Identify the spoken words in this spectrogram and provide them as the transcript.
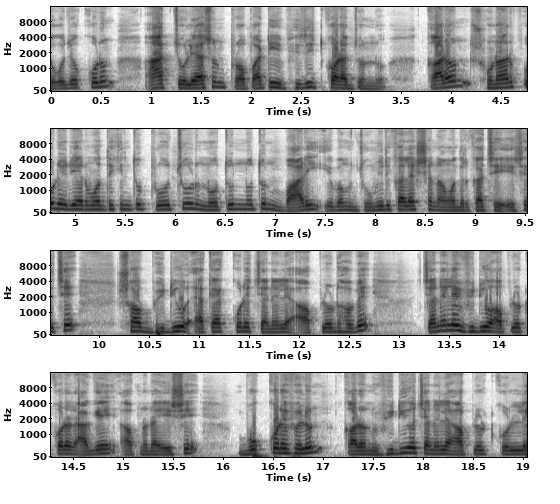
যোগাযোগ করুন আর চলে আসুন প্রপার্টি ভিজিট করার জন্য। কারণ সোনারপুর এরিয়ার মধ্যে কিন্তু প্রচুর নতুন নতুন বাড়ি এবং জমির কালেকশন আমাদের কাছে এসেছে। সব ভিডিও এক এক করে চ্যানেলে আপলোড হবে। চ্যানেলে ভিডিও আপলোড করার আগে আপনারা এসে বুক করে ফেলুন, কারণ ভিডিও চ্যানেলে আপলোড করলে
